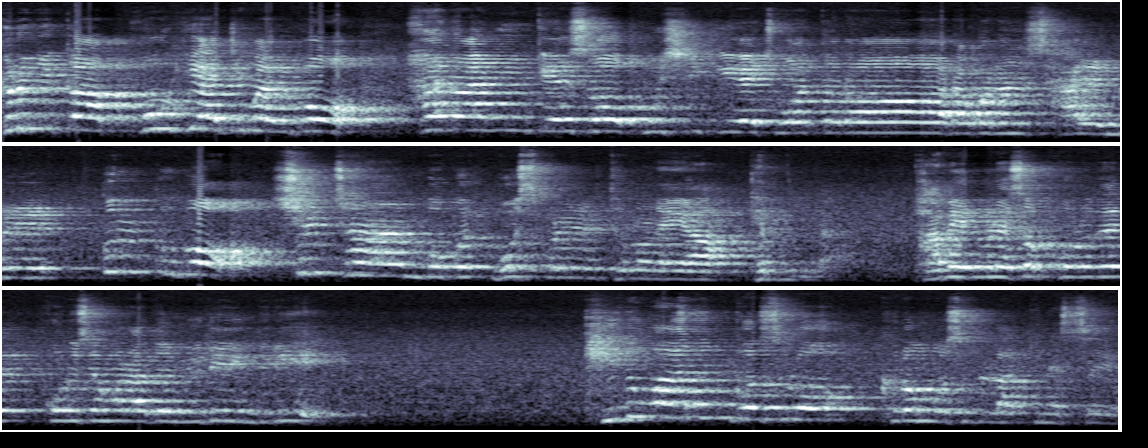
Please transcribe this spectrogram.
그러니까 포기하지 말고 하나님께서 보시기에 좋았더라라고 하는 삶을 꿈꾸고 실천하는 모- 모습을 드러내야 됩니다. 바벨론에서 포로 생활하던 유대인들이 기도하는 것으로 그런 모습을 나타냈어요.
